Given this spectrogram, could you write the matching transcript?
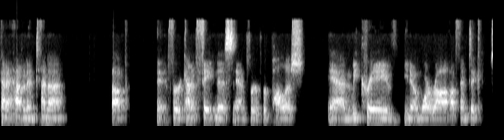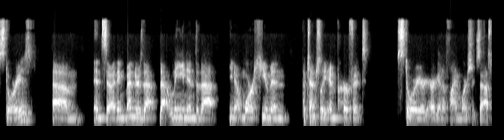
kind of have an antenna up eh, for kind of fakeness and for for polish. And we crave you know more raw authentic stories. Um, and so i think vendors that that lean into that you know more human potentially imperfect story are, are going to find more success.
